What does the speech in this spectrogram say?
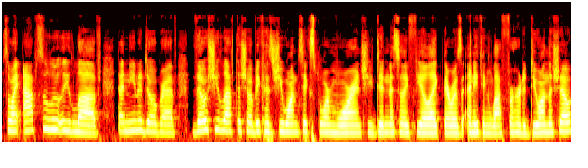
So I absolutely loved that Nina Dobrev, though she left the show because she wanted to explore more and she didn't necessarily feel like there was anything left for her to do on the show.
